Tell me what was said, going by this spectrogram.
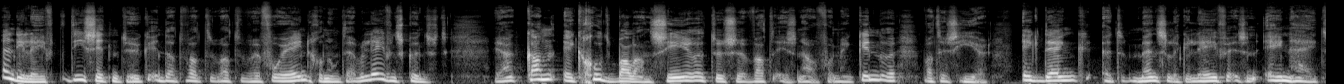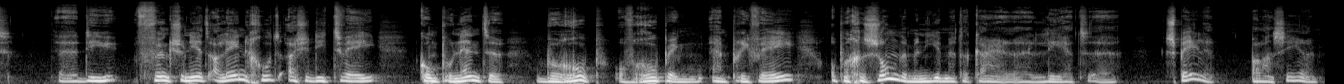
En die, leeft, die zit natuurlijk in dat wat, wat we voorheen genoemd hebben, levenskunst. Ja, kan ik goed balanceren tussen wat is nou voor mijn kinderen, wat is hier? Ik denk het menselijke leven is een eenheid. Uh, die functioneert alleen goed als je die twee componenten, beroep of roeping en privé, op een gezonde manier met elkaar uh, leert uh, spelen, balanceren.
